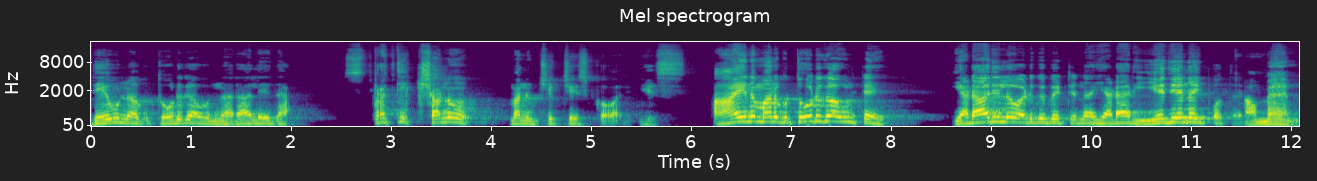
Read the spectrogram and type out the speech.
దేవుడు నాకు తోడుగా ఉన్నారా లేదా ప్రతి క్షణం మనం చెక్ చేసుకోవాలి. ఎస్ ఆయన మనకు తోడుగా ఉంటే ఎడారిలో అడుగుపెట్టిన ఎడారి ఏదైనా అయిపోతాడు. ఆమెన్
